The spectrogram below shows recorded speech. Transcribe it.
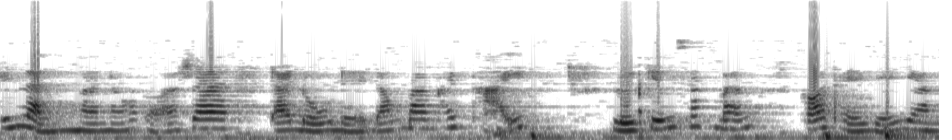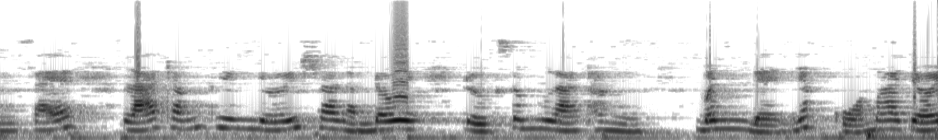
khí lạnh mà nó tỏa ra đã đủ để đóng băng hết thảy. Lưỡi kiếm sắc bén có thể dễ dàng xé lá trắng thiên giới ra làm đôi, được xưng là thần binh đệ nhất của ma giới.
